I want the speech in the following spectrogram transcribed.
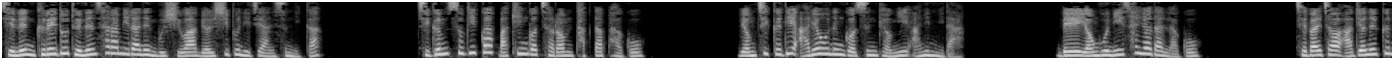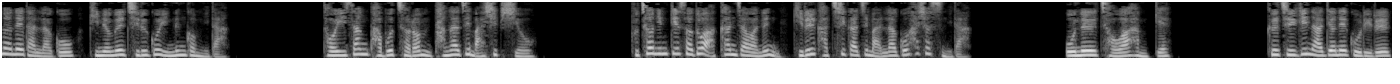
쟤는 그래도 되는 사람이라는 무시와 멸시뿐이지 않습니까? 지금 속이 꽉 막힌 것처럼 답답하고 명치 끝이 아려오는 것은 병이 아닙니다. 내 영혼이 살려달라고 제발 저 악연을 끊어내 달라고 비명을 지르고 있는 겁니다. 더 이상 바보처럼 당하지 마십시오. 부처님께서도 악한 자와는 길을 같이 가지 말라고 하셨습니다. 오늘 저와 함께 그 질긴 악연의 고리를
